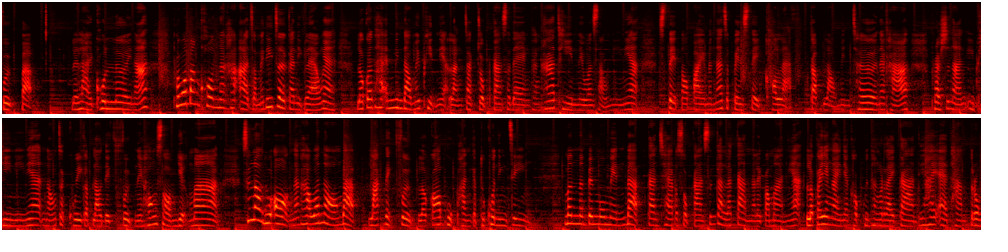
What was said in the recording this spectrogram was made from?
ฝึกแบบ หลายๆ คนเลยนะ เพราะว่าบางคนนะคะอาจจะไม่ได้เจอกันอีกแล้วไง แล้วก็ถ้าแอดมินเดาไม่ผิดเนี่ย หลังจากจบการแสดงทั้ง 5 ทีมในวันเสาร์นี้เนี่ย สเตจต่อไปมันน่าจะเป็นสเตจคอลแลบกับเหล่าเมนเทอร์นะคะ เพราะฉะนั้น EP นี้เนี่ยน้องจะคุยกับเราเด็กฝึกในห้องซ้อมเยอะมาก ซึ่งเราดูออกนะคะว่าน้องแบบรักเด็กฝึกแล้วก็ผูกพันกับทุกคนจริง ๆ มันมันเป็นโมเมนต์แบบการแชร์ประสบการณ์ซึ่งกันและกันอะไรประมาณนี้แล้วก็ยังไงเนี่ยขอบคุณทางรายการที่ให้แอร์ไทม์ตรง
